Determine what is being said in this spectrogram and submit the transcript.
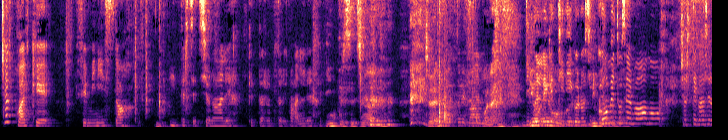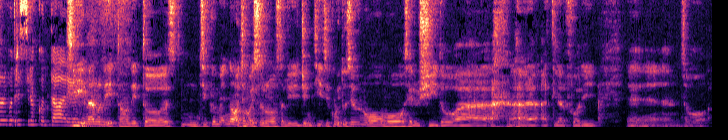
c'è qualche femminista Mm. intersezionale che ti ha rotto le palle? Intersezionale? cioè? Ti ha rotto le palle. Ora, di quelle che ti dicono, siccome tu sei un uomo, certe cose non le potresti raccontare. Sì, me l'hanno detto, hanno detto, mm, siccome, no, diciamo che sono stati gentili, siccome tu sei un uomo, sei riuscito a, a, a tirar fuori, eh, diciamo,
